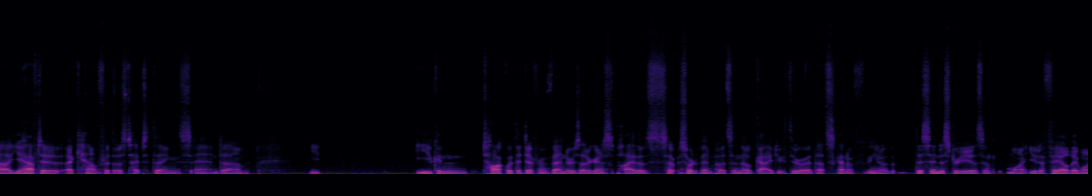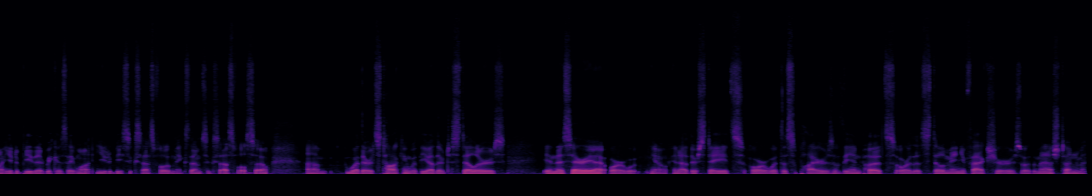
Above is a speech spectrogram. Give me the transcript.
uh, you have to account for those types of things. And um, you can talk with the different vendors that are going to supply those so, sort of inputs and they'll guide you through it. That's kind of you know th- this industry doesn't want you to fail. They want you to be there because they want you to be successful. It makes them successful. So um, whether it's talking with the other distillers in this area or w- you know in other states or with the suppliers of the inputs or the still manufacturers or the mash tun ma-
